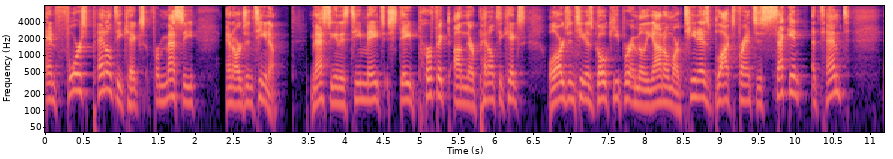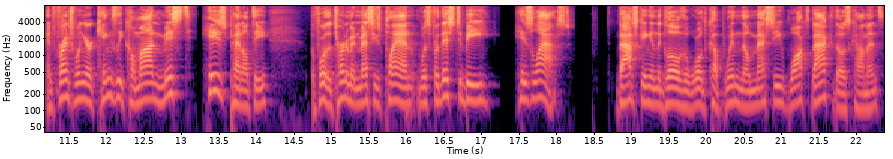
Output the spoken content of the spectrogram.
and forced penalty kicks for Messi and Argentina. Messi and his teammates stayed perfect on their penalty kicks, while Argentina's goalkeeper Emiliano Martinez blocked France's second attempt and French winger Kingsley Coman missed his penalty. Before the tournament, Messi's plan was for this to be his last. Basking in the glow of the World Cup win, though, Messi walked back those comments.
